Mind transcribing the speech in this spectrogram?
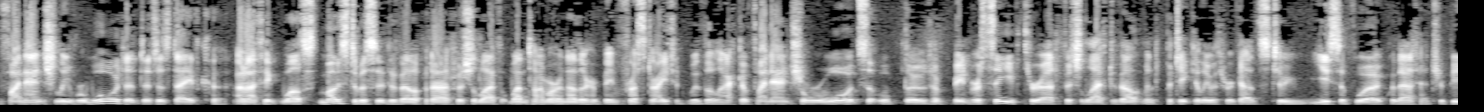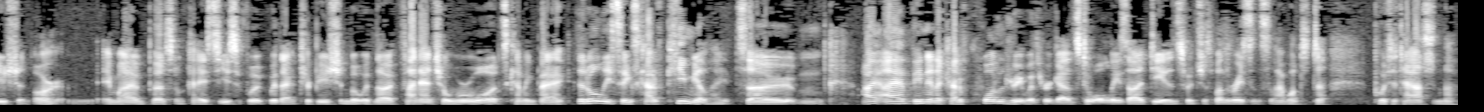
financially rewarded, it is Dave Kerr. And I think whilst most of us who develop an artificial life at one time or another have been frustrated with the lack of financial rewards that, will, that have been received through artificial life development, particularly with regards to use of work without attribution, or in my own personal case, use of work with attribution but with no financial rewards coming back, that all these things kind of accumulate. So mm, I, I have been in a kind of quandary with regards to all these ideas, which is one of the reasons that I wanted to put it out in a,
